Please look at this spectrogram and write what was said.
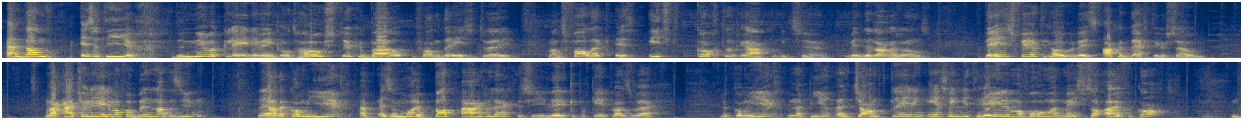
En dan is het hier. De nieuwe kledingwinkel. Het hoogste gebouw van deze twee. Want Valk is iets korter. Ja, iets uh, minder langer dan ons. Deze is 40 hoog. Deze is 38 of zo. Maar ik ga het jullie helemaal van binnen laten zien. Nou ja, dan kom je hier. Er is een mooi pad aangelegd. Dus je lelijke parkeerplaats weg. Dan kom je hier. Dan heb je hier het enchant kleding. Eerst ging dit helemaal vol. Maar het meeste is al uitverkocht. Dit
